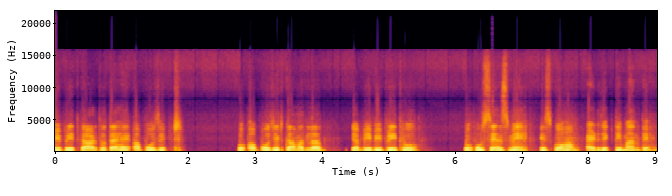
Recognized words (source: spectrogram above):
विपरीत का अर्थ होता है अपोजिट तो अपोजिट का मतलब जब भी विपरीत हो तो उस सेंस में इसको हम एडजेक्टिव मानते हैं।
